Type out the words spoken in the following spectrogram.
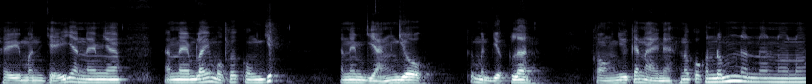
Thì mình chỉ cho anh em nha anh em lấy một cái con dít anh em dặn vô cái mình giật lên. Còn như cái này nè nó có cái núm nó nó nó nó,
